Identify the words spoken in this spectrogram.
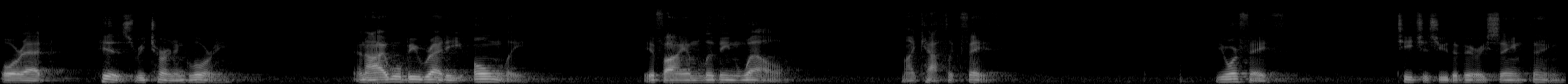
or at His return in glory. And I will be ready only if I am living well my Catholic faith. Your faith teaches you the very same thing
